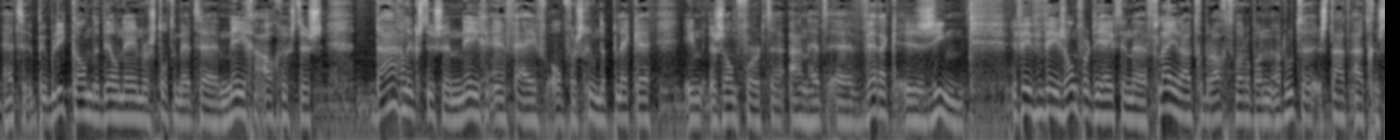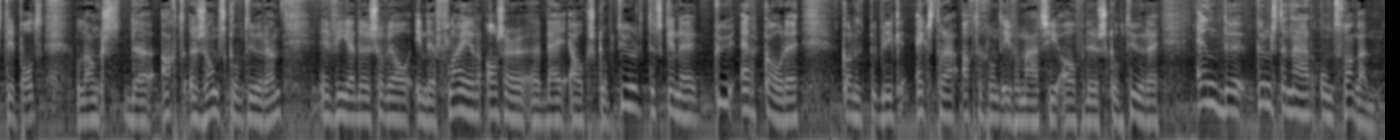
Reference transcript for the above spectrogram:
Het publiek kan de deelnemers tot en met eh, 9 augustus dagelijks tussen 9 en 5 op verschillende plekken in Zandvoort eh, aan het eh, werk zien. De VVV Zandvoort heeft een eh, flyer uitgebracht waarop een route staat uitgestippeld langs de acht zandsculpturen. En via de zowel in de flyer als er eh, bij elke sculptuur te scannen QR-code kan het publiek extra achtergrondinformatie over de sculpturen en de kunstenaar ontvangen.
